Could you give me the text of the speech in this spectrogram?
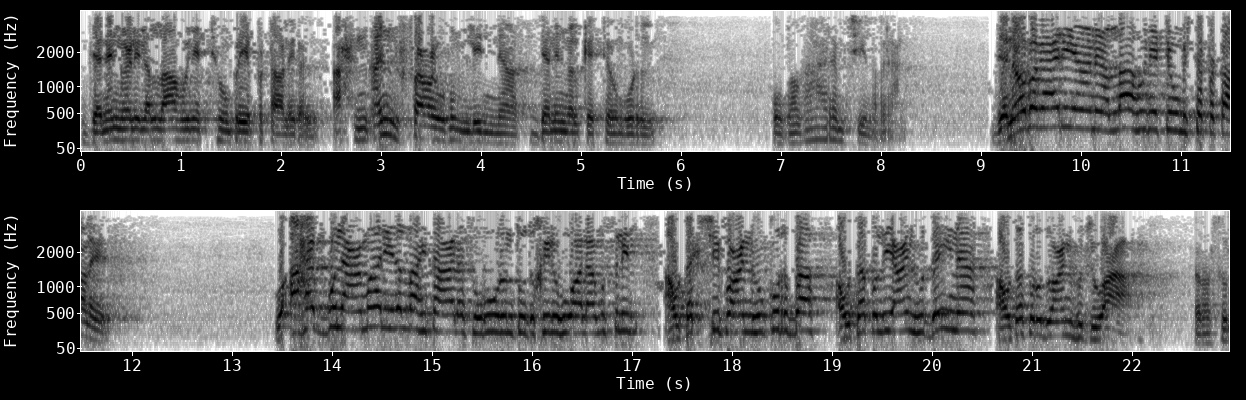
ജനങ്ങളിൽ അള്ളാഹുവിന് ഏറ്റവും പ്രിയപ്പെട്ട ആളുകൾ ലിന്നാസ് ജനങ്ങൾക്ക് ഏറ്റവും കൂടുതൽ ഉപകാരം ചെയ്യുന്നവരാണ് ജനോപകാരിയാണ് അള്ളാഹുവിന് ഏറ്റവും ഇഷ്ടപ്പെട്ട ആള് وأحب الأعمال إلى الله تعالى سرور تدخله على مسلم أو تكشف عنه كربة أو تقضي عنه دينا أو تطرد عنه جوعا റസൂൽ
